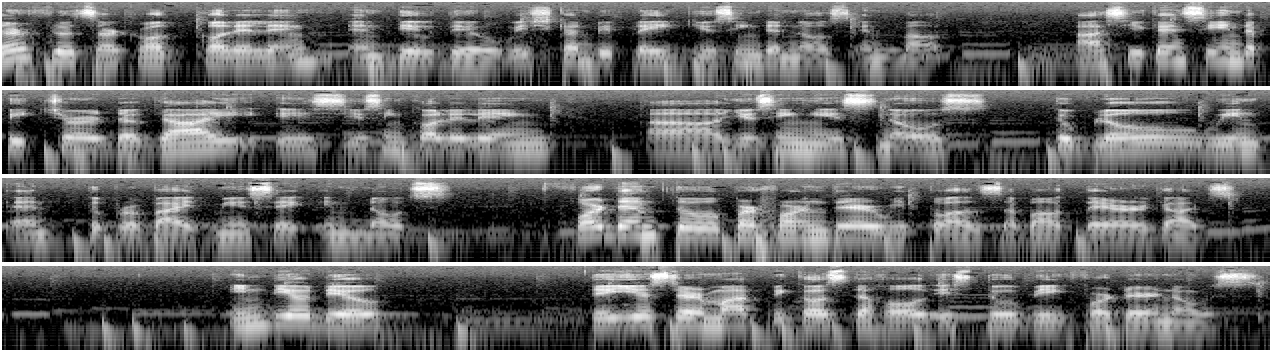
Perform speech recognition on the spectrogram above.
Their flutes are called koleleng and dew which can be played using the nose and mouth. As you can see in the picture, the guy is using koleleng, uh, using his nose to blow wind and to provide music in notes for them to perform their rituals about their gods. In Deodeo, they use their mouth because the hole is too big for their nose.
